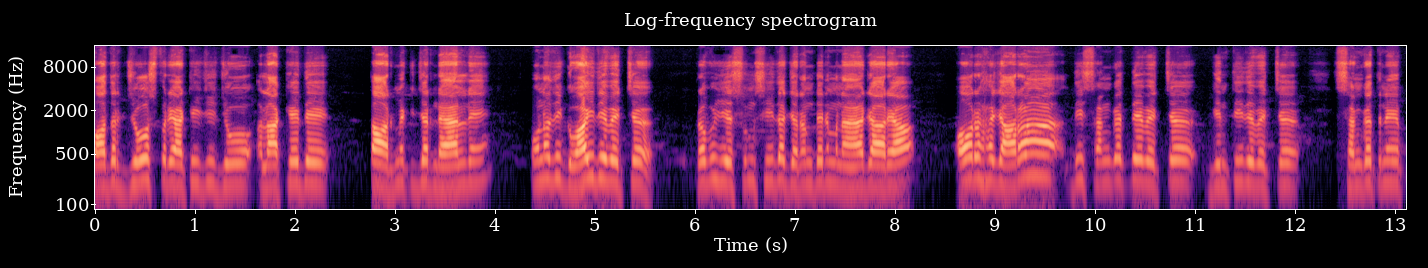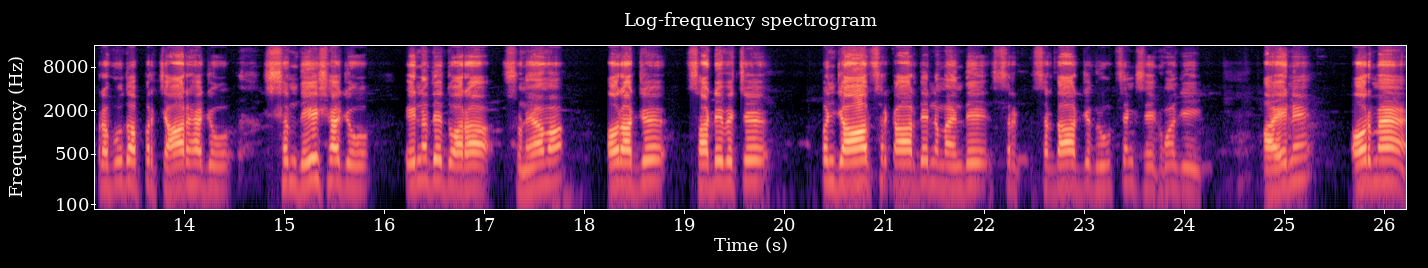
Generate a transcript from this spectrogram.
ਫਾਦਰ ਜੋਸ ਪ੍ਰਿਆਟੀ ਜੀ, ਜੋ ਇਲਾਕੇ ਦੇ ਧਾਰਮਿਕ ਜਰਨੈਲ ਨੇ, ਉਹਨਾਂ ਦੀ ਗਵਾਹੀ ਦੇ ਵਿੱਚ ਪ੍ਰਭੂ ਯੀਸ਼ੂ ਮਸੀਹ ਦਾ ਜਨਮ ਦਿਨ ਮਨਾਇਆ ਜਾ ਰਿਹਾ ਔਰ ਹਜ਼ਾਰਾਂ ਦੀ ਸੰਗਤ ਦੇ ਵਿੱਚ, ਗਿਣਤੀ ਦੇ ਵਿੱਚ ਸੰਗਤ ਨੇ ਪ੍ਰਭੂ ਦਾ ਪ੍ਰਚਾਰ ਹੈ ਜੋ, ਸੰਦੇਸ਼ ਹੈ ਜੋ ਇਹਨਾਂ ਦੇ ਦੁਆਰਾ ਸੁਣਿਆ ਵਾ ਔਰ ਅੱਜ ਸਾਡੇ ਵਿੱਚ ਪੰਜਾਬ ਸਰਕਾਰ ਦੇ ਨੁਮਾਇੰਦੇ ਸਰਦਾਰ ਜਗਰੂਪ ਸਿੰਘ ਸੇਖਵਾਂ ਜੀ ਆਏ ਨੇ ਔਰ ਮੈਂ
